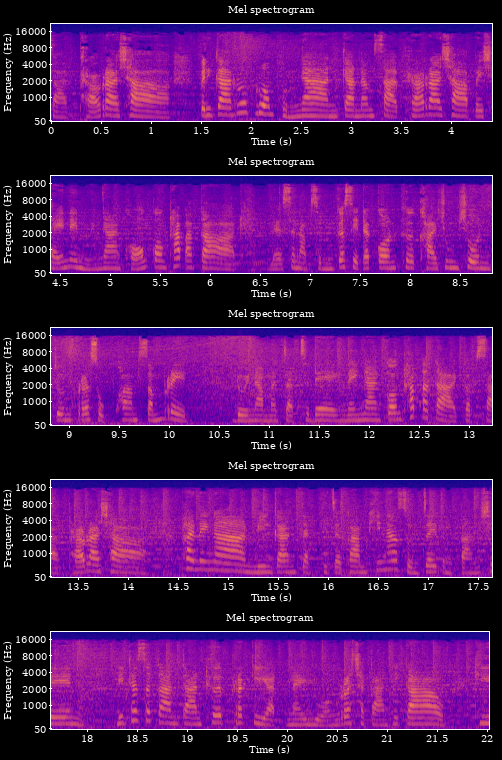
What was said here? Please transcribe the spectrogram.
ศาสตร์พระราชา เป็นการรวบรวมผลงานการนำศาสตร์พระราชาไปใช้ในหน่วยงานของกองทัพอากาศ และสนับสนุนเกษตรกรเครือข่ายชุมชนจนประสบความสำเร็จ โดยนำมาจัดแสดงในงานกองทัพอากาศกับศาสตร์พระราชา ภายในงานมีการจัดกิจกรรมที่น่าสนใจต่างๆ เช่น นิทรรศการการเทิดพระเกียรติในหลวงรัชกาลที่ 9 ที่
